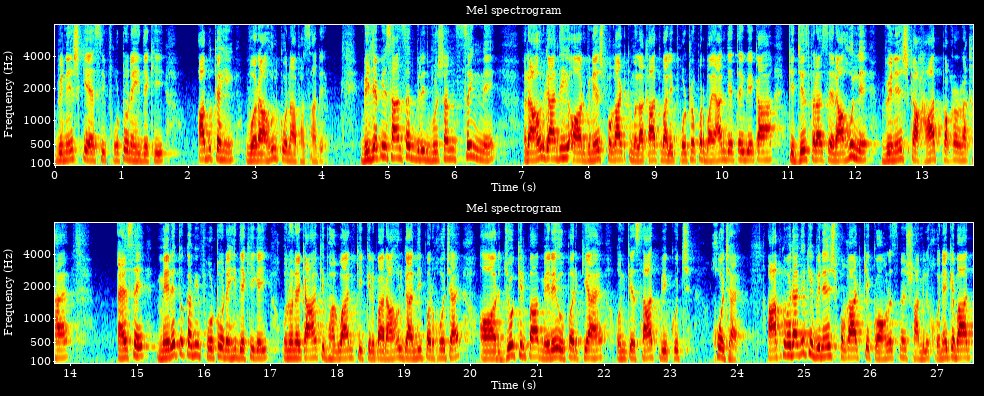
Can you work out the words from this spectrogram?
विनेश की ऐसी फ़ोटो नहीं देखी। अब कहीं वो राहुल को ना फंसा दे। बीजेपी सांसद ब्रिजभूषण सिंह ने राहुल गांधी और विनेश फोगाट की मुलाकात वाली फ़ोटो पर बयान देते हुए कहा कि जिस तरह से राहुल ने विनेश का हाथ पकड़ रखा है, ऐसे मेरे तो कभी फ़ोटो नहीं देखी गई। उन्होंने कहा कि भगवान की कृपा राहुल गांधी पर हो जाए और जो कृपा मेरे ऊपर किया है, उनके साथ भी कुछ हो जाए। आपको बता दें कि विनेश फोगाट के कांग्रेस में शामिल होने के बाद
